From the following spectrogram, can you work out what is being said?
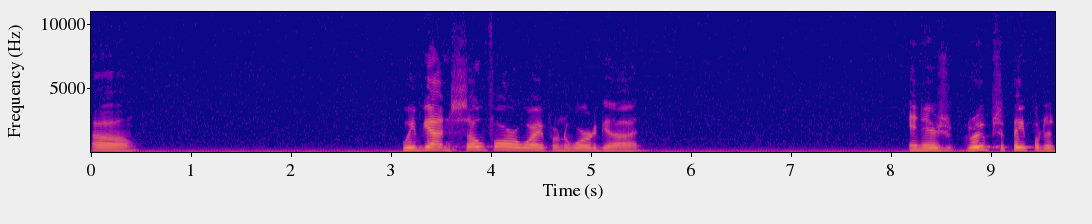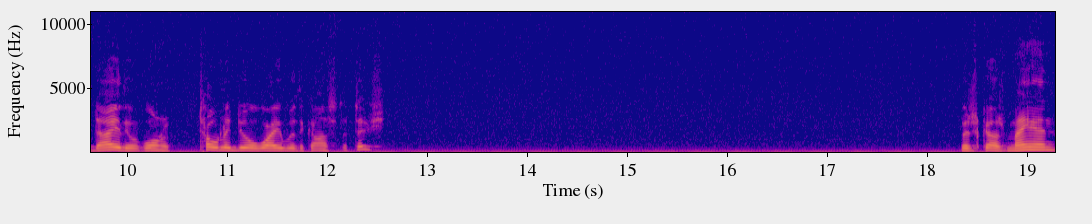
Um, we've gotten so far away from the Word of God. And there's groups of people today that want to totally do away with the Constitution. But it's because man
